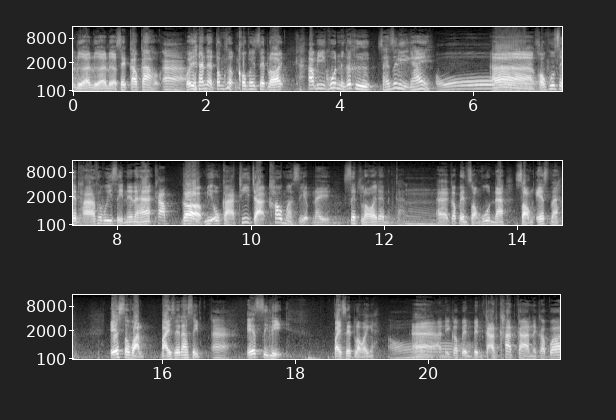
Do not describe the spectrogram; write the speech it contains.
เหลือเหลือเหลือเซ็ต99อ่าเพราะฉะนั้นเนี่ยต้องครบให้เซ็ตร้อยครับมีอีกหุ้นหนึ่งก็คือแสนสิริไงโอ้ อ่าของคุณเศรษฐาทวีสินเนี่ยนะฮะครับก็มีโอกาสที่จะเข้ามาเสียบในเซ็ตร้อยได้เหมือนกันอืมเออก็เป็น 2 หุ้นนะ 2S นะ S สวัสด์ไปเซ็ต50อ่า S สิริไปเซ็ตร้อยไง อ๋ออ่าอันนี้ก็เป็นเป็นการคาดการณ์นะครับว่า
